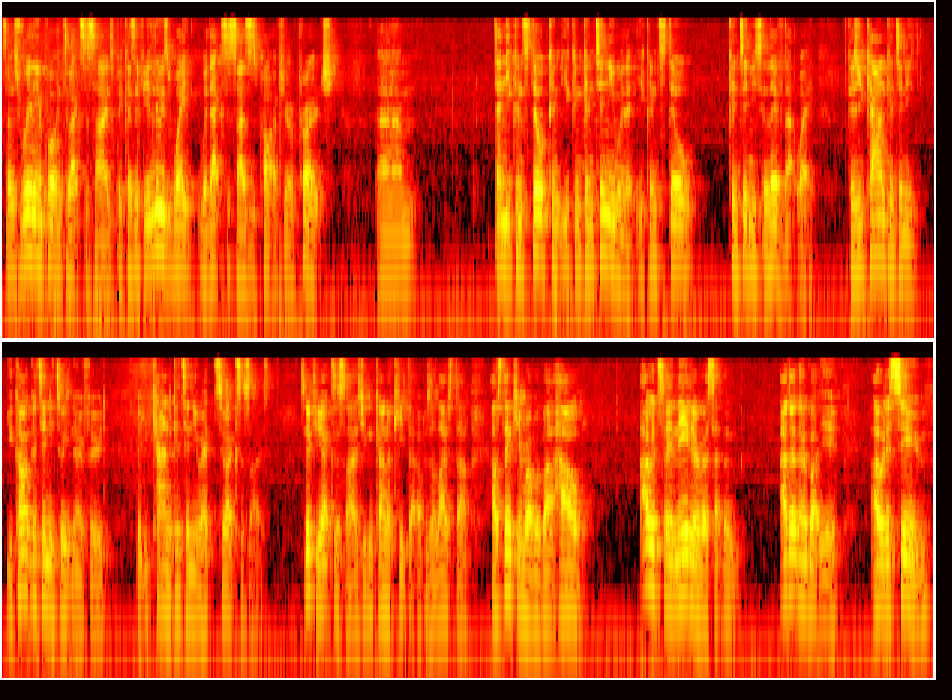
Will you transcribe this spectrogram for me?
So it's really important to exercise because if you lose weight with exercise as part of your approach, um, then you can still con- you can continue with it. You can still continue to live that way because you can continue. You can't continue to eat no food, but you can continue to exercise. So if you exercise, you can kind of keep that up as a lifestyle. I was thinking, Rob, about how I would say neither of us at them. I don't know about you. I would assume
